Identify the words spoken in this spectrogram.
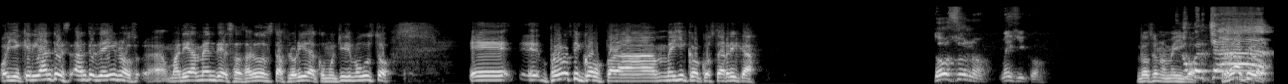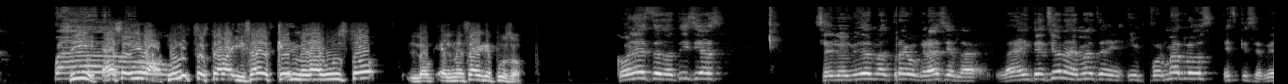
Oye, quería antes, antes de irnos, María Méndez, a saludos hasta Florida, con muchísimo gusto. Eh, eh, pronóstico para México-Costa Rica. 2-1, México. 2-1, México. ¡Rápido! Sí, eso iba, justo estaba. ¿Y sabes qué? Me da gusto el mensaje que puso. Con estas noticias, se le olvidó el mal trago, gracias. La, la intención, además de informarlos, es que se vea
